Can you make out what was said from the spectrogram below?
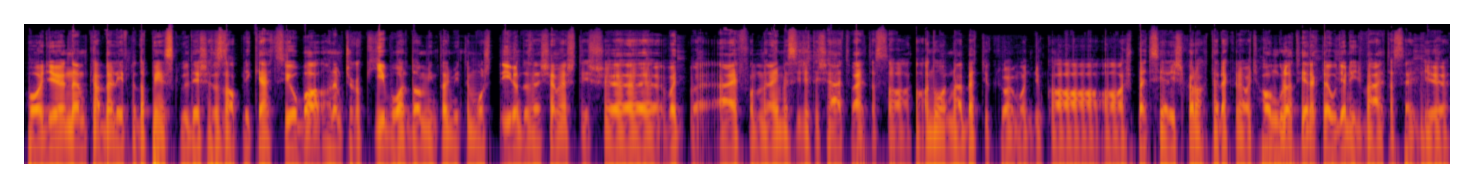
hogy nem kell belépned a pénzküldéshez az applikációba, hanem csak a keyboardon, mint ahogy te most írod az SMS-t, és, vagy iPhone iMessage-et, és átváltasz a, a normál betűkről mondjuk a, a speciális karakterekre, vagy hangulatérekre, ugyanígy váltasz egy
